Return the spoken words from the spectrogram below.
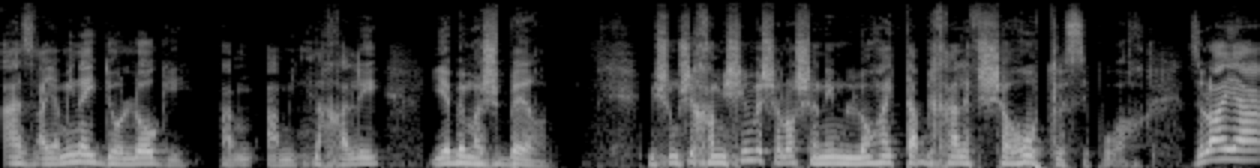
אז הימין האידיאולוגי, המתנחלי, יהיה במשבר. משום ש-53 שנים לא הייתה בכלל אפשרות לסיפוח. זה לא היה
